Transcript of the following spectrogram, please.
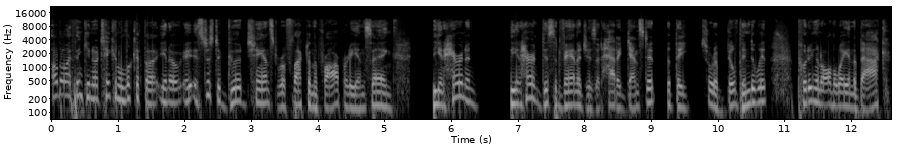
Although I think you know, taking a look at the, you know, it's just a good chance to reflect on the property and saying the inherent the inherent disadvantages it had against it that they sort of built into it, putting it all the way in the back.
